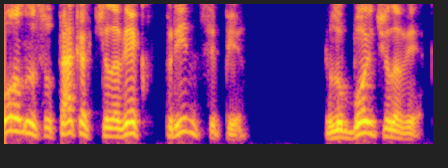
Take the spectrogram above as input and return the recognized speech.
полностью так, как человек в принципе, любой человек,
